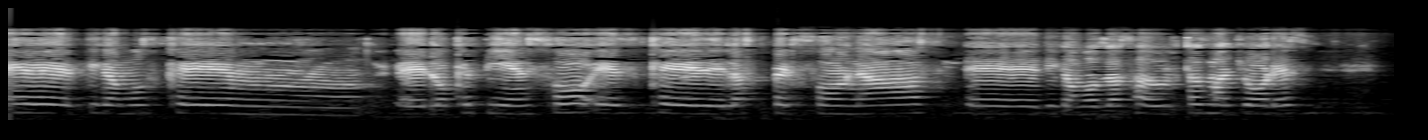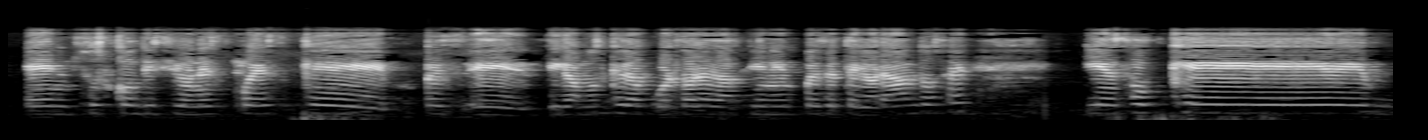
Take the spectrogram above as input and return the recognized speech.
eh, digamos que mm, eh, lo que pienso es que las personas, eh, digamos las adultas mayores, en sus condiciones, pues que, pues eh, digamos que de acuerdo a la edad vienen pues deteriorándose. Pienso que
